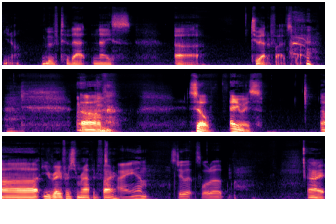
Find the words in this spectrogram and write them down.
you know moved to that nice uh, two out of five spot. um, so, anyways, uh, you ready for some rapid fire? I am. Let's do it. Let's load up. All right,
